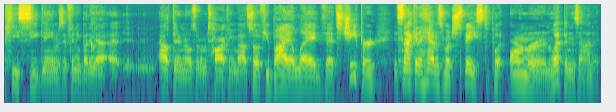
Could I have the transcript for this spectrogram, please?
PC games, if anybody uh, uh, out there knows what I'm talking about. So if you buy a leg that's cheaper, it's not going to have as much space to put armor and weapons on it.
